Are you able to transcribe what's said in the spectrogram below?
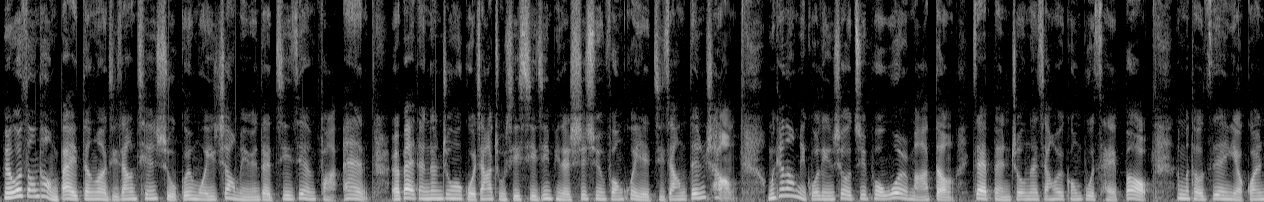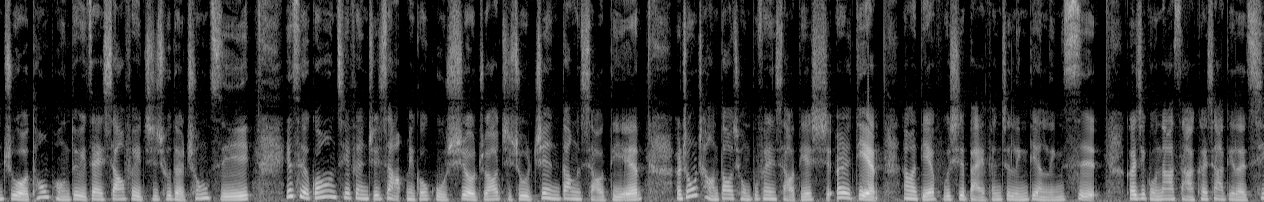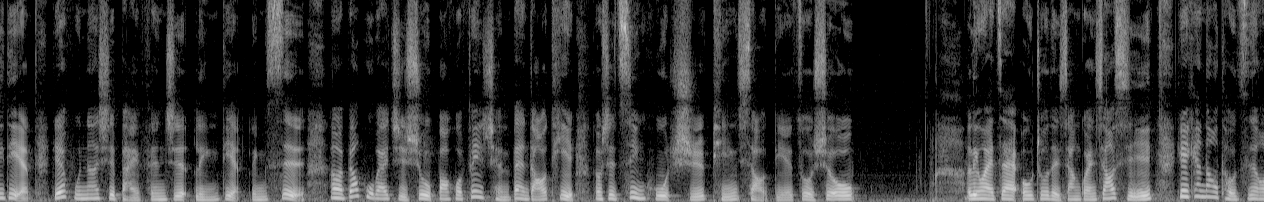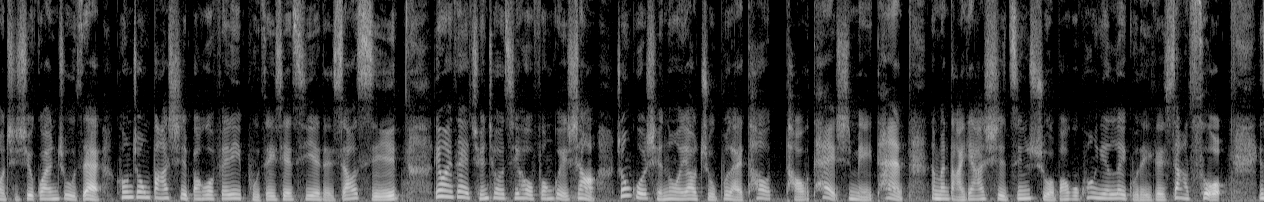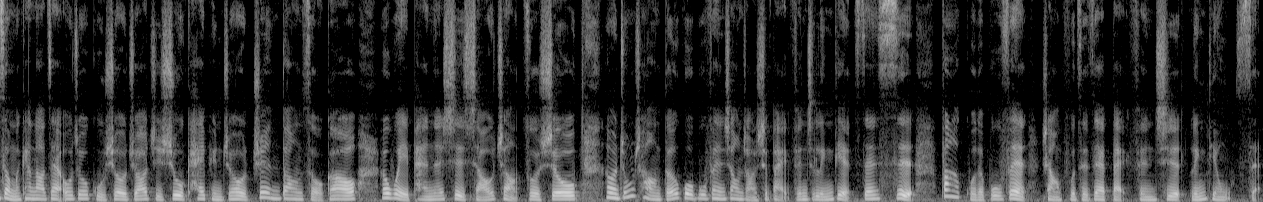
美国总统拜登啊，即将签署规模一兆美元的基建法案，而拜登跟中国国家主席习近平的视讯峰会也即将登场。我们看到美国零售巨擘沃尔玛等在本周呢将会公布财报，那么投资人也关注通膨对于在消费支出的冲击。因此，观望气氛之下，美国股市有主要指数震荡小跌，而中场道琼部分小跌十二点，那么跌幅是百分之零点零四。科技股纳斯达克下跌了七点，跌幅呢是百分之零点零四。那么标普五百指数包括费城半导体都是近乎持平小跌作收。另外，在欧洲的相关消息，可以看到投资人哦持续关注在空中巴士，包括飞利浦这些企业的消息。另外，在全球气候峰会上，中国承诺要逐步来套淘汰是煤炭，那么打压是金属，包括矿业类股的一个下挫。因此，我们看到在欧洲股市主要指数开平之后震荡走高，而尾盘呢是小涨作收。那么中场德国部分上涨是百分之零点三四，法国的部分涨幅则在百分之零点五三。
